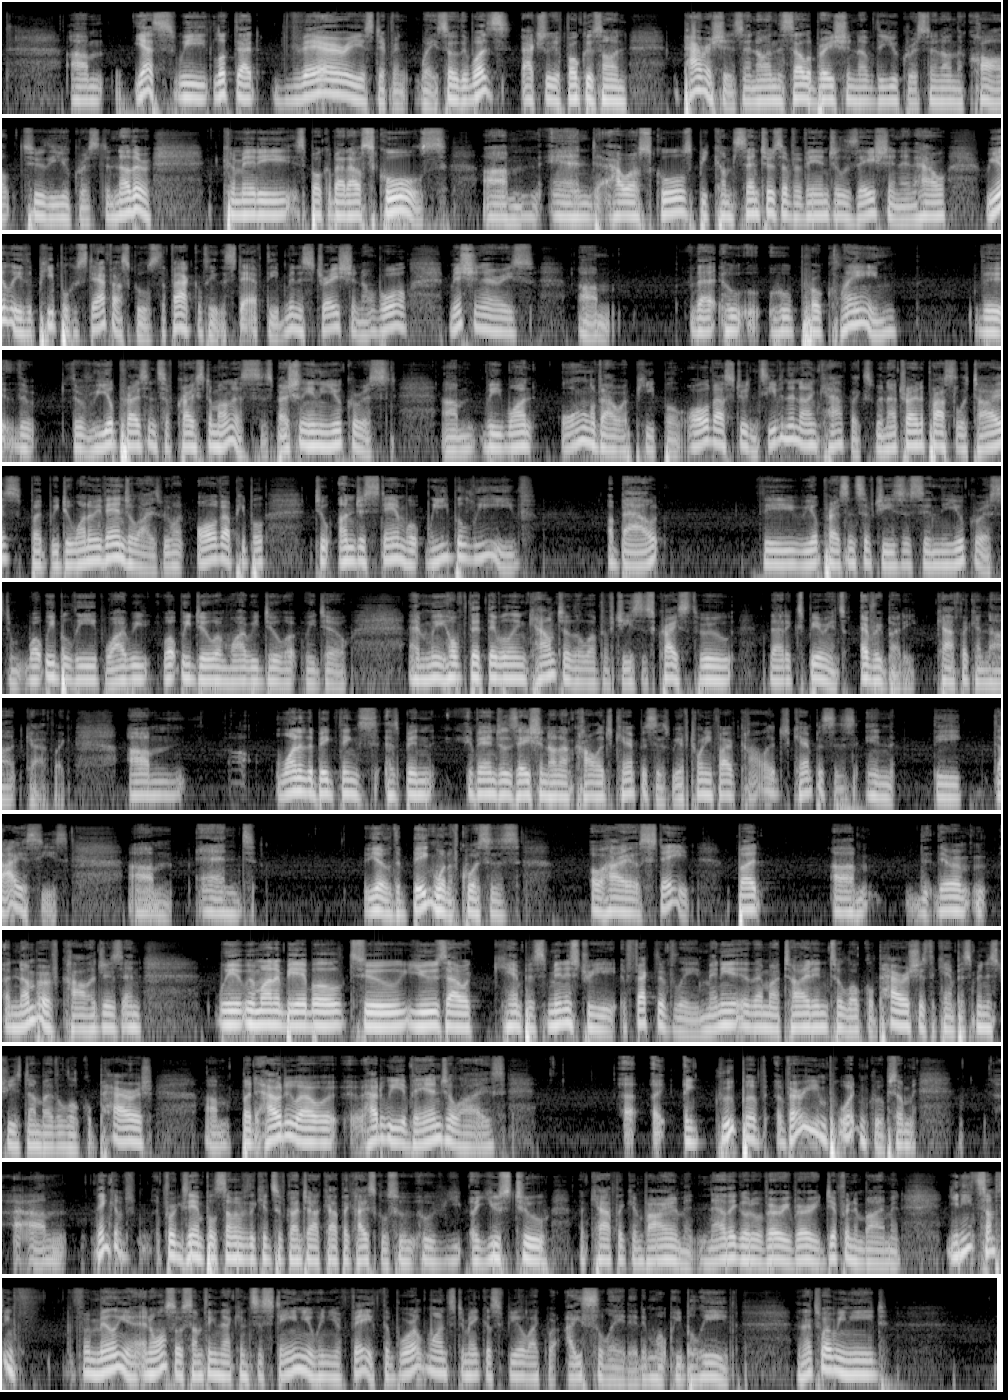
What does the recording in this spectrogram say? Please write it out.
um, yes, we looked at various different ways. So there was actually a focus on parishes and on the celebration of the Eucharist and on the call to the Eucharist. Another committee spoke about our schools um, and how our schools become centers of evangelization, and how really the people who staff our schools, the faculty, the staff, the administration, are all missionaries um, that who who proclaim the the the real presence of Christ among us, especially in the Eucharist. Um, we want all of our people, all of our students, even the non Catholics. We're not trying to proselytize, but we do want to evangelize. We want all of our people to understand what we believe about the real presence of Jesus in the Eucharist, what we believe, why we what we do, and why we do what we do. And we hope that they will encounter the love of Jesus Christ through that experience. Everybody, Catholic and not Catholic. Um, one of the big things has been evangelization on our college campuses. We have 25 college campuses in the diocese. Um, and you know, the big one, of course, is Ohio State, but um, th- there are a number of colleges, and we we want to be able to use our campus ministry effectively. Many of them are tied into local parishes. The campus ministry is done by the local parish, um, but how do our how do we evangelize a, a, a group of a very important group? So, um, think of, for example, some of the kids who've gone to our Catholic high schools who, who are used to a Catholic environment. Now they go to a very, very different environment. You need something f- familiar and also something that can sustain you in your faith. The world wants to make us feel like we're isolated in what we believe. And that's why we need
